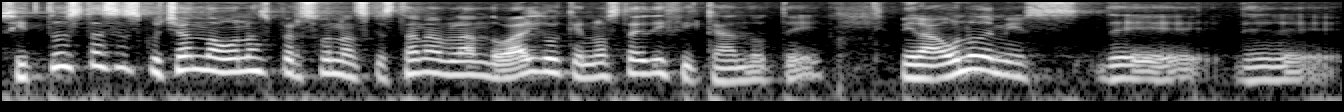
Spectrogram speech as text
Si tú estás escuchando a unas personas que están hablando algo que no está edificándote, mira, uno de mis, de, de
